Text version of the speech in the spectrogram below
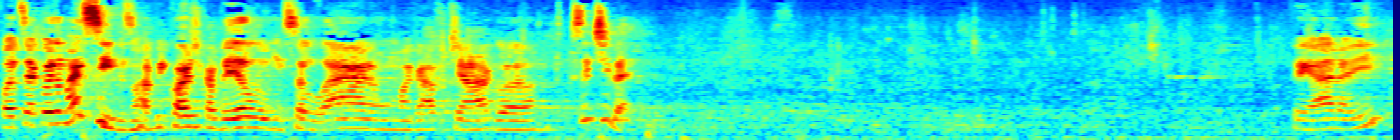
Pode ser a coisa mais simples, um rabicó de cabelo, um celular, uma garrafa de água, o que você tiver. Pegaram aí?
